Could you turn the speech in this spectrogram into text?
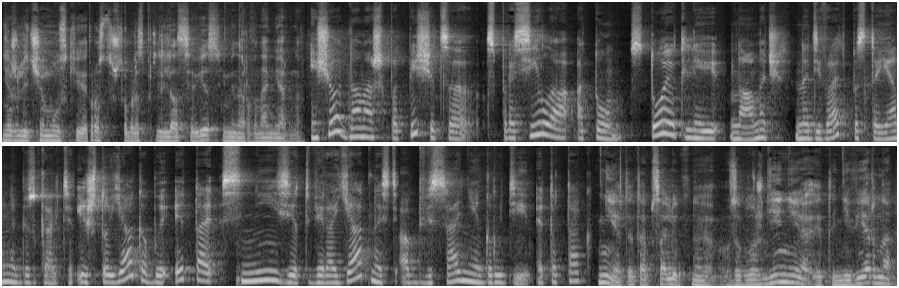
нежели чем узкие, просто чтобы распределялся вес именно равномерно. Еще одна наша подписчица спросила о том, стоит ли на ночь надевать постоянно бюстгальтер. И что якобы это снизит вероятность обвисания груди. Это так? Нет, это абсолютное заблуждение, это неверно.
